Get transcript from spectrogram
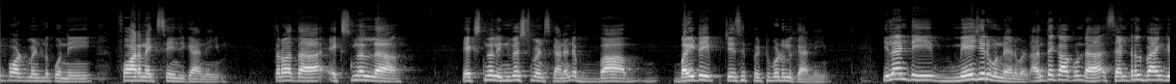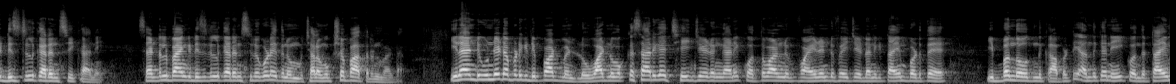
డిపార్ట్మెంట్లు కొన్ని ఫారెన్ ఎక్స్చేంజ్ కానీ తర్వాత ఎక్స్టర్నల్ ఎక్స్టర్నల్ ఇన్వెస్ట్మెంట్స్ కానీ అంటే బా బయట చేసే పెట్టుబడులు కానీ ఇలాంటి మేజర్ ఉన్నాయన్నమాట. అంతేకాకుండా సెంట్రల్ బ్యాంక్ డిజిటల్ కరెన్సీ కానీ సెంట్రల్ బ్యాంక్ డిజిటల్ కరెన్సీలో కూడా ఇతను చాలా ముఖ్య పాత్ర అనమాట ఇలాంటి ఉండేటప్పటికి డిపార్ట్మెంట్లు వాటిని ఒక్కసారిగా చేంజ్ చేయడం కానీ కొత్త వాళ్ళని ఐడెంటిఫై చేయడానికి టైం పడితే ఇబ్బంది అవుతుంది కాబట్టి అందుకని కొంత టైం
